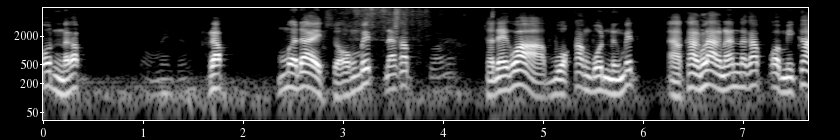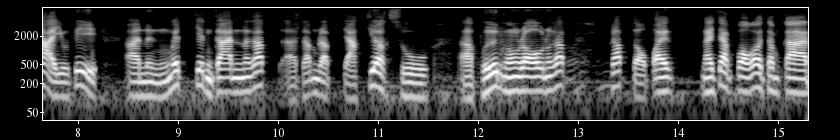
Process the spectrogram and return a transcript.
ต้นนะครับครับเมื่อได้ 2 เม็ดนะครับ แสดงว่าบวกข้างบน 1 เม็ดข้างล่างนั้นนะครับ ก็มีค่าอยู่ที่หนึ่งเม็ดเช่นกันนะครับอ่าสำหรับจากเชือกสู่พื้นของเรานะครับ ครับต่อไปนายจ้างปอก็ทำการ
